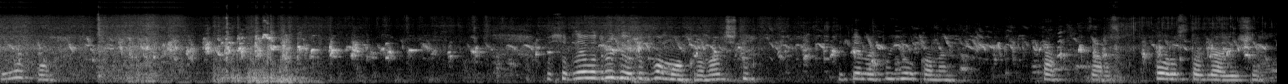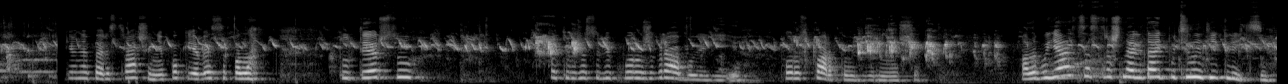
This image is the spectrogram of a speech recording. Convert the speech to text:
Тихо. Особливо, друзі, отут два мокро, бачите? І тими поїлками. Так, зараз порозставляю ще. Такі вони мене перестрашення, поки я висипала ту тирсу, потім вже собі порозграбую її, порозпаркую вірніше. Але бо яйця страшне літають по цілій тій клітці.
